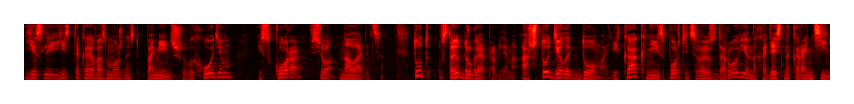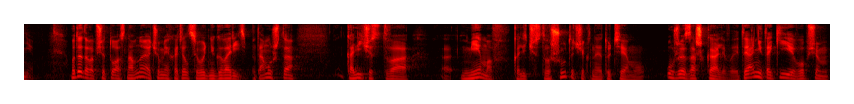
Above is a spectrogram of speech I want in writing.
если есть такая возможность, поменьше выходим – и скоро все наладится. Тут встает другая проблема. А что делать дома и как не испортить свое здоровье, находясь на карантине? Вот это вообще то основное, о чем я хотел сегодня говорить, потому что количество э, мемов, количество шуточек на эту тему уже зашкаливает. И они такие, в общем,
